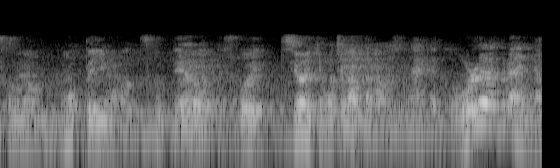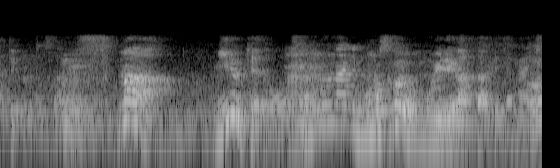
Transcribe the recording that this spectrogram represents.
そのもっといいものを作ってやろうってすごい強い気持ちがあったかもしれないけど、俺らぐらいになってくるとさ、うん。まあ見るけど、ん。そんなにものすごい思い入れがあったわけじゃないし。さ、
